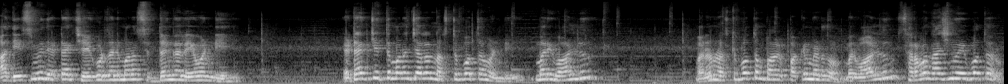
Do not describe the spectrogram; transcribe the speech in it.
ఆ దేశం మీద అటాక్ చేయకూడదని మనం సిద్ధంగా లేవండి. అటాక్ చేస్తే మనం చాలా నష్టపోతామండి. మరి వాళ్ళు? మనం నష్టపోతాం ప- పక్కన పెడదాం. మరి వాళ్ళు సర్వనాశనం అయిపోతారు.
